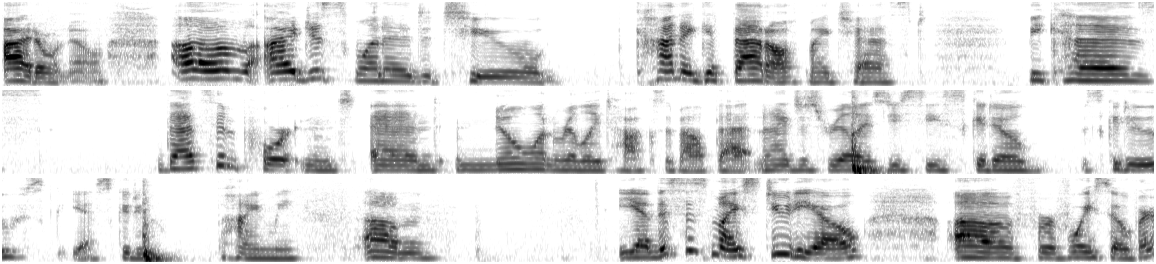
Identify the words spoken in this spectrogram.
I don't know. Um, I just wanted to kind of get that off my chest because that's important and no one really talks about that. And I just realized you see Skidoo, Skidoo, yeah, Skidoo behind me. Um, yeah, this is my studio uh, for voiceover,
